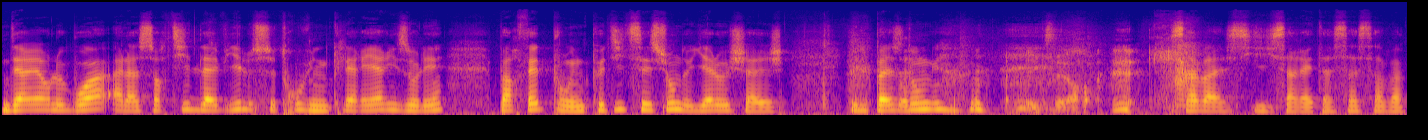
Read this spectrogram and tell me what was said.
Derrière le bois, à la sortie de la ville, se trouve une clairière isolée, parfaite pour une petite session de galochage. Il passe donc. Excellent. Ça va, s'il s'arrête à ça, ça va.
